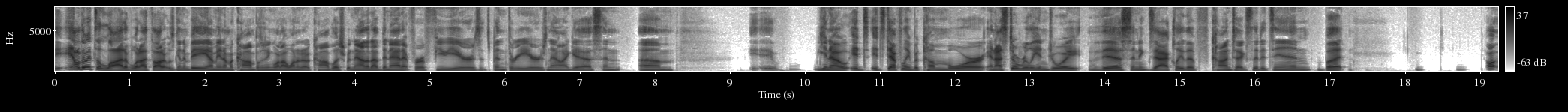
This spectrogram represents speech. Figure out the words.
i- although it's a lot of what I thought it was going to be. I mean, I'm accomplishing what I wanted to accomplish. But now that I've been at it for a few years, it's been three years now, I guess, and um, it- you know, it's it's definitely become more. And I still really enjoy this and exactly the f- context that it's in. But uh,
